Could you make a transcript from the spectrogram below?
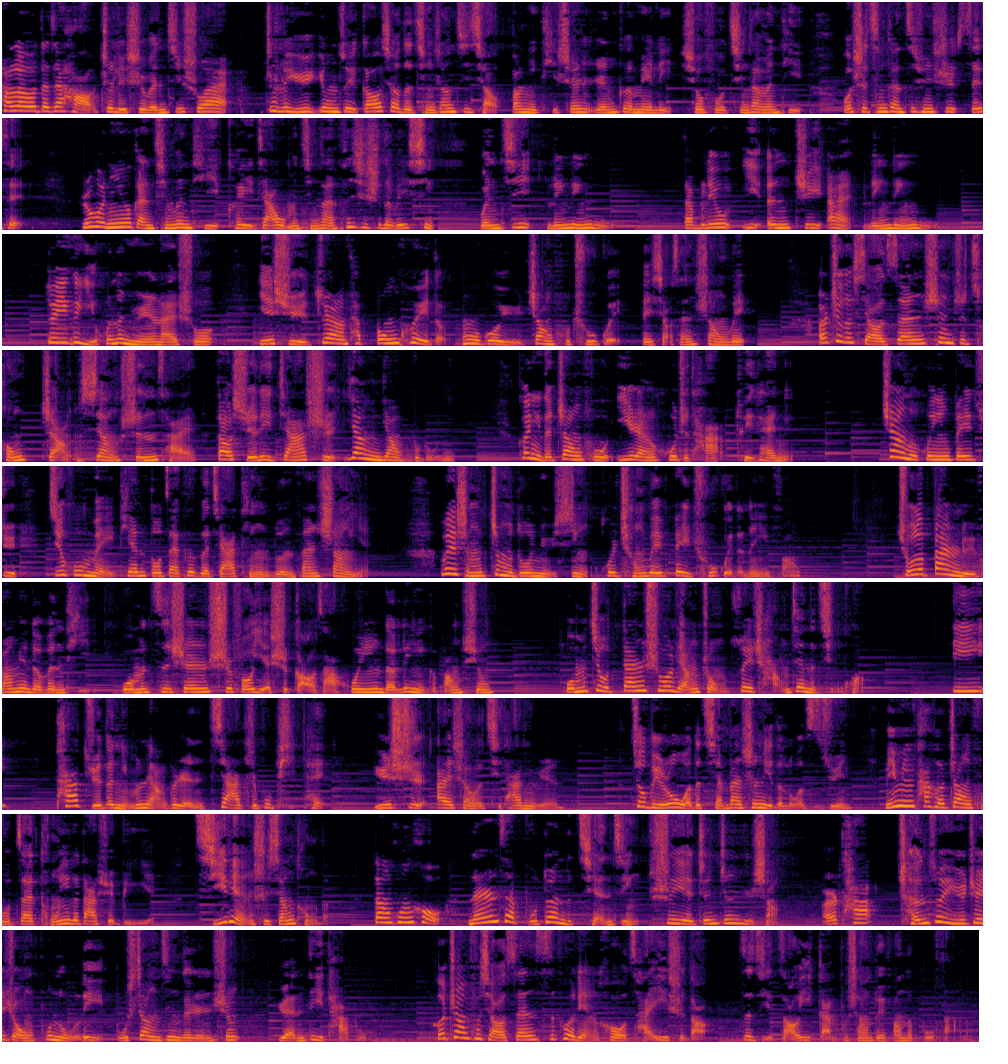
Hello，大家好，这里是文姬说爱，致力于用最高效的情商技巧帮你提升人格魅力，修复情感问题。我是情感咨询师 C C。如果您有感情问题，可以加我们情感分析师的微信文姬零零五 W E N G I 零零五。对一个已婚的女人来说，也许最让她崩溃的，莫过于丈夫出轨被小三上位，而这个小三甚至从长相、身材到学历、家世，样样不如你，可你的丈夫依然护着她，推开你。这样的婚姻悲剧几乎每天都在各个家庭轮番上演。为什么这么多女性会成为被出轨的那一方？除了伴侣方面的问题，我们自身是否也是搞砸婚姻的另一个帮凶？我们就单说两种最常见的情况。第一，他觉得你们两个人价值不匹配，于是爱上了其他女人。就比如我的前半生里的罗子君。明明她和丈夫在同一个大学毕业，起点是相同的，但婚后男人在不断的前进，事业蒸蒸日上，而她沉醉于这种不努力、不上进的人生，原地踏步。和丈夫小三撕破脸后，才意识到自己早已赶不上对方的步伐了。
